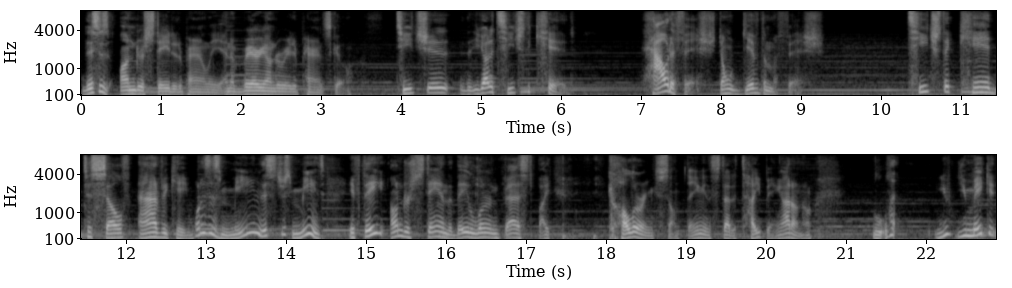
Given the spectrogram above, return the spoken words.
this is understated apparently and a very underrated parent skill. Teach it you got to teach the kid how to fish. Don't give them a fish. Teach the kid to self-advocate. What does this mean? This just means if they understand that they learn best by coloring something instead of typing. I don't know. Let you you make it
